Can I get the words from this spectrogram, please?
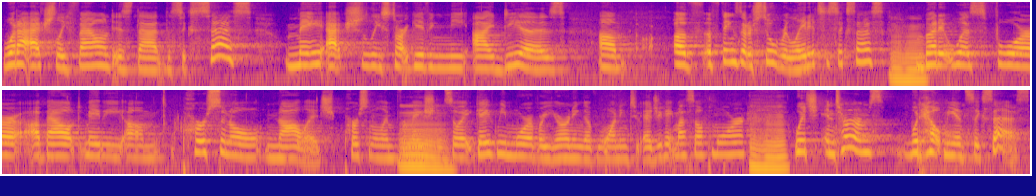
what I actually found is that the success may actually start giving me ideas. Um, of, of things that are still related to success, mm-hmm. but it was for about maybe um, personal knowledge, personal information. Mm. So it gave me more of a yearning of wanting to educate myself more, mm-hmm. which in terms would help me in success.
